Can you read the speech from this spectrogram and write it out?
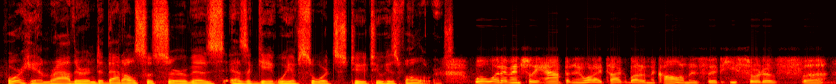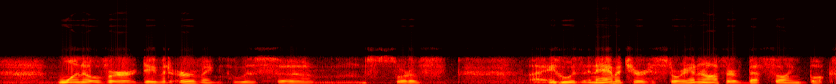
for him rather, and did that also serve as, as a gateway of sorts to, to his followers? Well, what eventually happened, and what I talk about in the column, is that he sort of uh, won over David Irving, who was uh, sort of uh, who was an amateur historian, an author of best-selling books,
